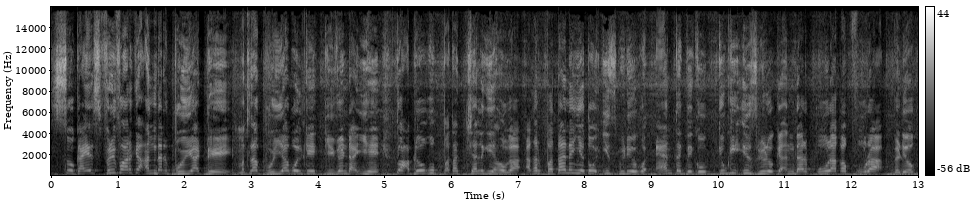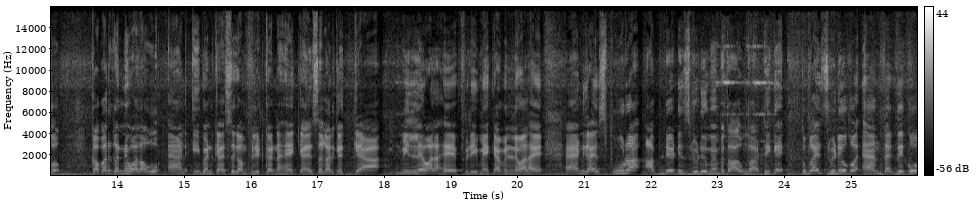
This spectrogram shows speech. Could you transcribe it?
सो गाइस फ्री फायर के अंदर भूया डे मतलब भूया बोल के एक इवेंट आई है तो आप लोगों को पता चल गया होगा। अगर पता नहीं है तो इस वीडियो को एंड तक देखो, क्योंकि इस वीडियो के अंदर पूरा का पूरा वीडियो को कवर करने वाला हो। एंड इवेंट कैसे कंप्लीट करना है, कैसे करके क्या मिलने वाला है, फ्री में क्या मिलने वाला है? एंड गाइस पूरा अपडेट इस वीडियो में बताऊँगा ठीक है? तो गाइस वीडियो को एंड तक देखो,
